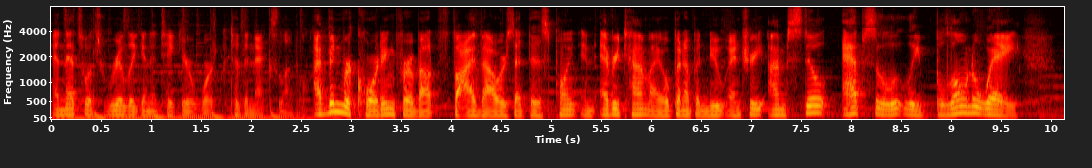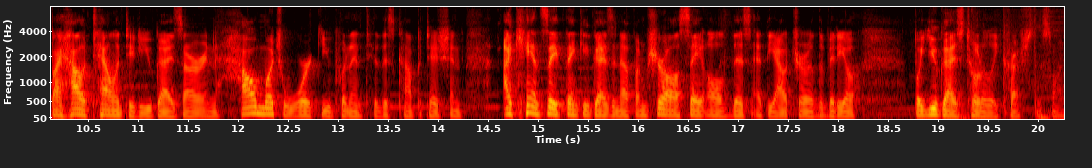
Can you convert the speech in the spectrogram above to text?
and that's what's really going to take your work to the next level. I've been recording for about five hours at this point, and every time I open up a new entry, I'm still absolutely blown away by how talented you guys are and how much work you put into this competition. I can't say thank you guys enough. I'm sure I'll say all of this at the outro of the video, but you guys totally crushed this one.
